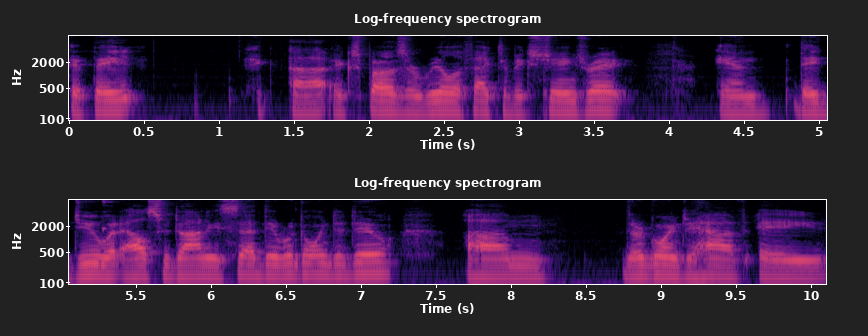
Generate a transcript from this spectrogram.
if they uh, expose a real effective exchange rate and they do what Al Sudani said they were going to do, um, they're going to have a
